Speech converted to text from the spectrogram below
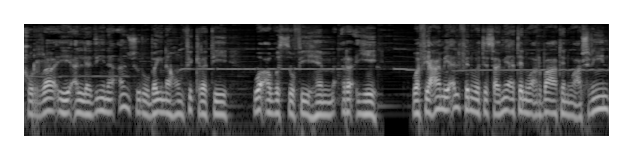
قرائي الذين أنشر بينهم فكرتي وأبث فيهم رأيي. وفي عام 1924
